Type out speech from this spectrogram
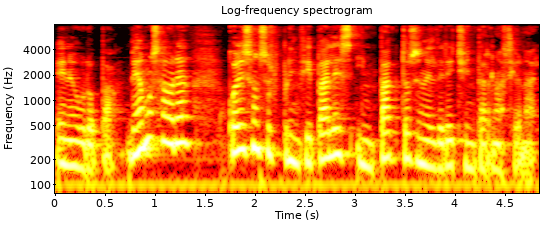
en Europa. Veamos ahora cuáles son sus principales impactos en el derecho internacional.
